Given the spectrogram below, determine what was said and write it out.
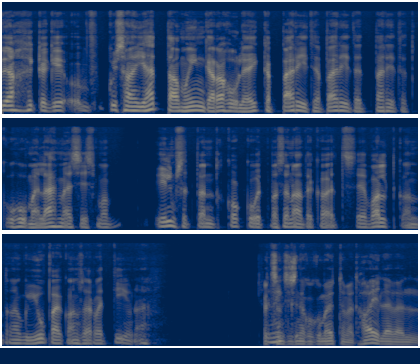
jah, ikkagi, kui sa ei jäta mu hinge rahule ja ikka pärid ja pärid, et pärid, et kuhu me lähme, siis ma ilmselt pean kokku võtma sõnadega, et see valdkond on nagu jube konservatiivne. et see on siis nagu, kui me ütleme, et high level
